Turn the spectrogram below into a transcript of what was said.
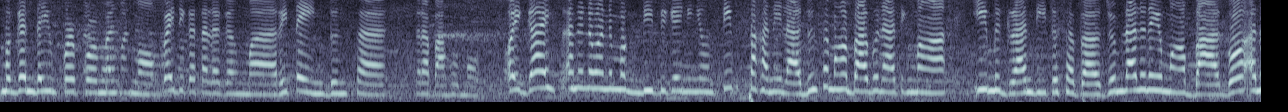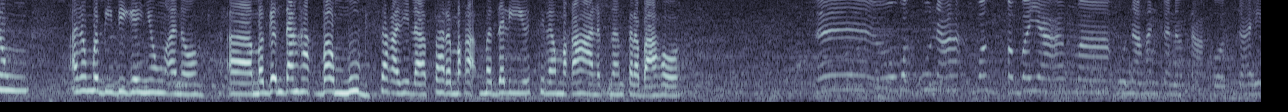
maganda yung performance, Performance mo, mo. pwede ka talagang ma-retain dun sa trabaho mo. Oy guys, ano naman ang magbibigay ninyong tips sa kanila dun sa mga bago nating mga immigrant dito sa Belgium, lalo na yung mga bago, anong anong mabibigay yung ano ah, magandang hakbang moves sa kanila para maka, madali yun silang makahanap ng trabaho. Pabayaang maunahan ka ng takot. Kahit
